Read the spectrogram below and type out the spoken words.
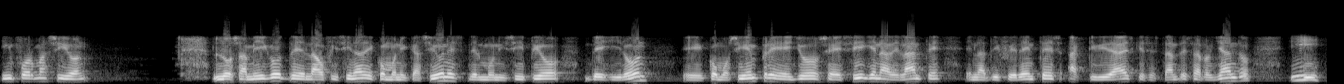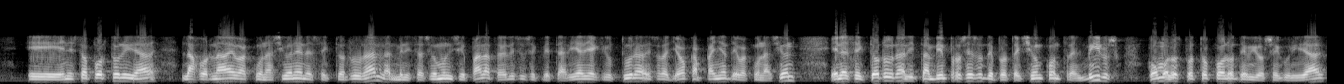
información los amigos de la Oficina de Comunicaciones del municipio de Girón eh, como siempre, ellos eh, siguen adelante en las diferentes actividades que se están desarrollando y eh, en esta oportunidad la jornada de vacunación en el sector rural. La Administración Municipal, a través de su Secretaría de Agricultura, ha desarrollado campañas de vacunación en el sector rural y también procesos de protección contra el virus, como los protocolos de bioseguridad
